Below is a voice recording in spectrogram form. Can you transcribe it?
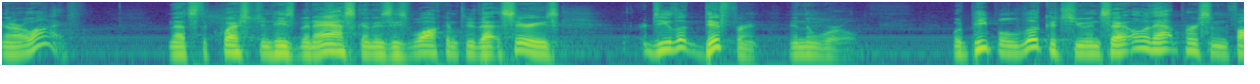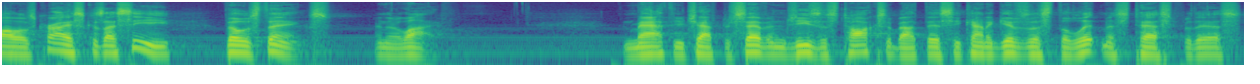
in our life. And that's the question he's been asking as he's walking through that series. Do you look different in the world? Would people look at you and say, oh, that person follows Christ because I see those things in their life? In Matthew chapter 7, Jesus talks about this. He kind of gives us the litmus test for this.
